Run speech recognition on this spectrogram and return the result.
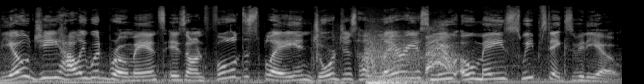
The OG Hollywood bromance is on full display in George's hilarious new Omaze sweepstakes video.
